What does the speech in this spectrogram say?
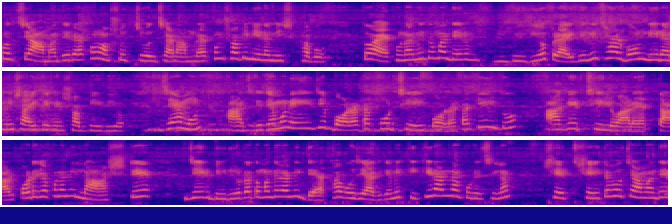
হচ্ছে আমাদের এখন ওষুধ চলছে, আর আমরা এখন সবই নিরামিষ খাব। তো এখন আমি তোমাদের ভিডিও প্রায় দিনই ছাড়বো, নিরামিষ আইটেমের সব ভিডিও যেমন, আজকে যেমন এই যে বড়াটা করছি, এই বড়াটা কিন্তু আগের ছিল আর এক। তারপরে যখন আমি লাস্টে যে ভিডিওটা তোমাদের আমি দেখাবো যে আজকে আমি কী কী রান্না করেছিলাম, সে, সেইটা হচ্ছে আমাদের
